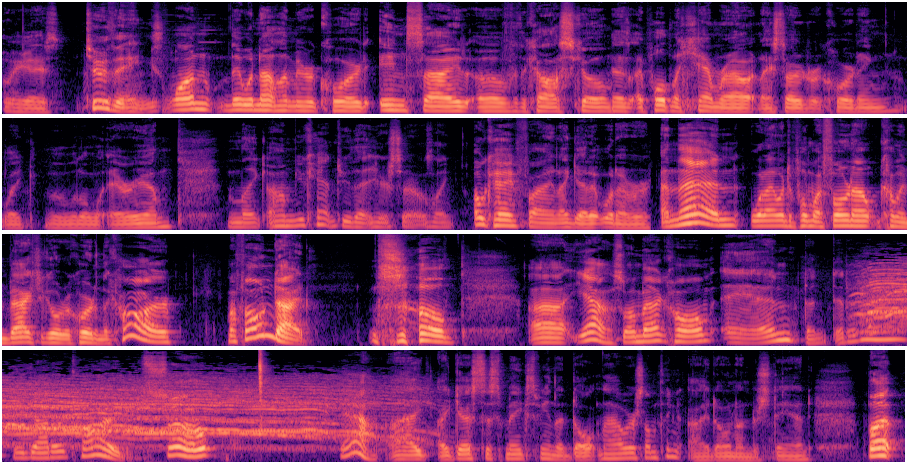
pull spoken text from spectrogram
Okay, guys, two things. One, they would not let me record inside of the Costco because I pulled my camera out and I started recording like the little area. I'm like, um, you can't do that here, sir. I was like, okay, fine, I get it, whatever. And then when I went to pull my phone out, coming back to go record in the car, my phone died. So, uh, yeah, so I'm back home and dun, dun, dun, we got our card. So, yeah, I, I guess this makes me an adult now or something. I don't understand. But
